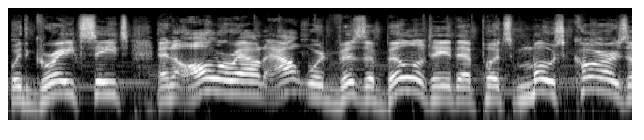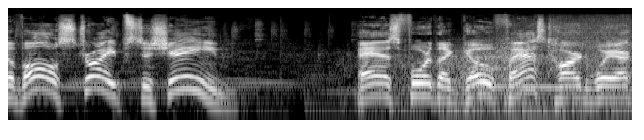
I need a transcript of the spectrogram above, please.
with great seats and all around outward visibility that puts most cars of all stripes to shame. As for the Go Fast hardware,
